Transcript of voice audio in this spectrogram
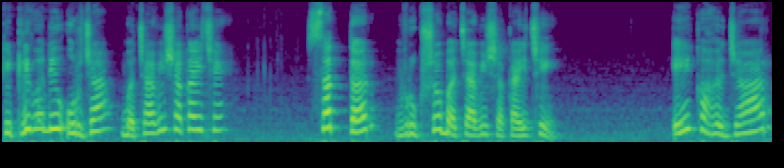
કેટલી બધી ઊર્જા બચાવી શકાય છે? સત્તર વૃક્ષો બચાવી શકાય છે. એક હજાર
